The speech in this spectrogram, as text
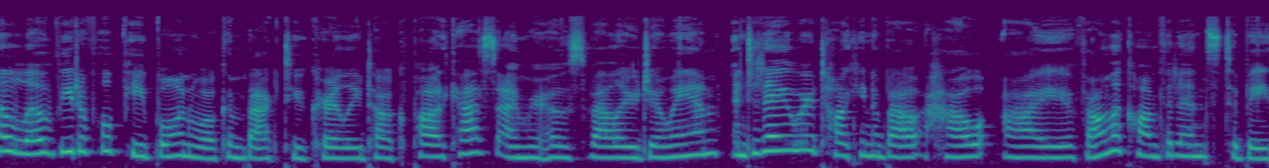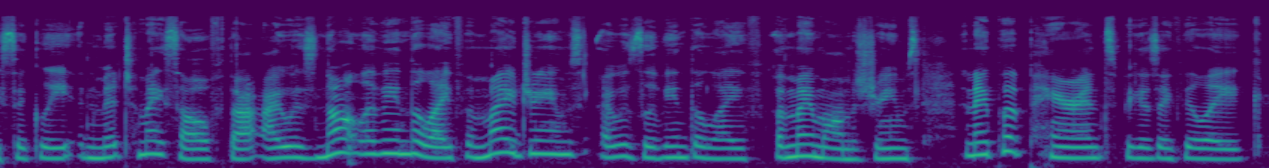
Hello, beautiful people, and welcome back to Curly Talk Podcast. I'm your host, Valerie Joanne, and today we're talking about how I found the confidence to basically admit to myself that I was not living the life of my dreams, I was living the life of my mom's dreams. And I put parents because I feel like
